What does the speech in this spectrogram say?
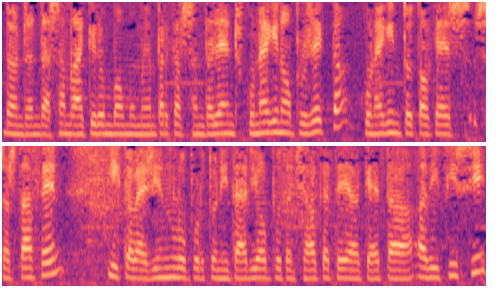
doncs ens ha semblat que era un bon moment perquè els centellens coneguin el projecte, coneguin tot el que s'està fent i que vegin l'oportunitat i el potencial que té aquest eh, edifici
